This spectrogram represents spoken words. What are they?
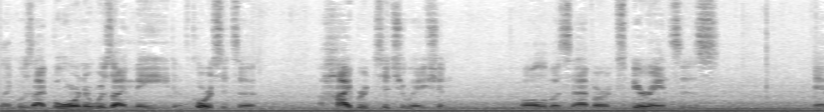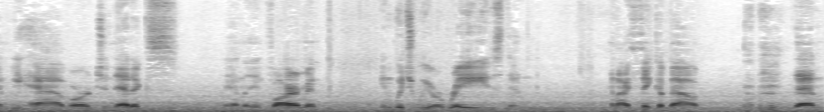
Like, was I born or was I made? Of course, it's a, a hybrid situation. All of us have our experiences, and we have our genetics and the environment in which we are raised, and and I think about then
